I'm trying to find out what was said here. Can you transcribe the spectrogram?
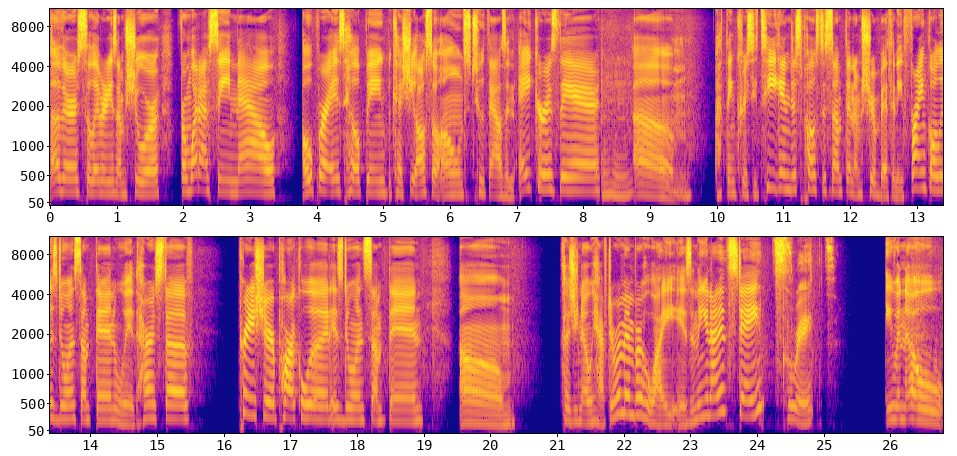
other celebrities, I'm sure. From what I've seen now, Oprah is helping because she also owns 2,000 acres there. Mm-hmm. Um, I think Chrissy Teigen just posted something. I'm sure Bethenny Frankel is doing something with her stuff. Pretty sure Parkwood is doing something. Um, because you know we have to remember Hawaii is in the United States, Correct. even though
